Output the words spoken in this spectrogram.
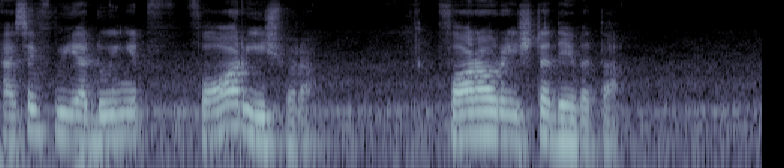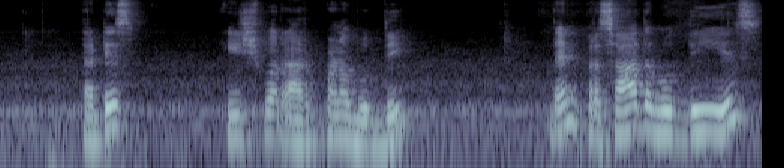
as if we are doing it for Ishvara, for our Ishta Devata. That is Ishvara Arpana Buddhi. Then Prasada Buddhi is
